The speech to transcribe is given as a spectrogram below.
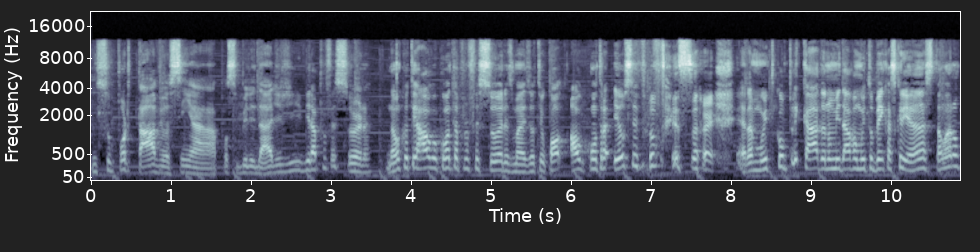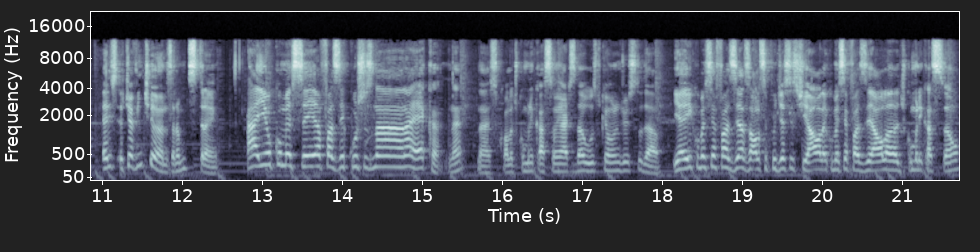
insuportável, assim, a possibilidade de virar professor, né? Não que eu tenha algo contra professores, mas eu tenho algo contra eu ser professor. Era muito complicado, eu não me dava muito bem com as crianças, então era, eu tinha 20 anos, era muito estranho. Aí eu comecei a fazer cursos na, na ECA, né? Na Escola de Comunicação e Artes da USP, que é onde eu estudava. E aí comecei a fazer as aulas, você podia assistir aula, aí comecei a fazer aula de comunicação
